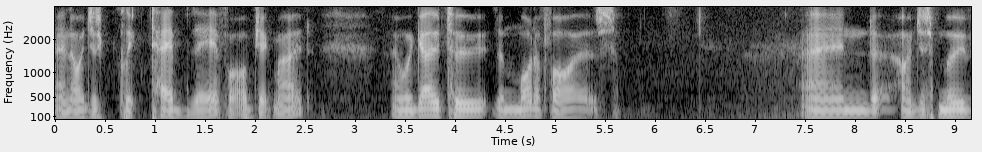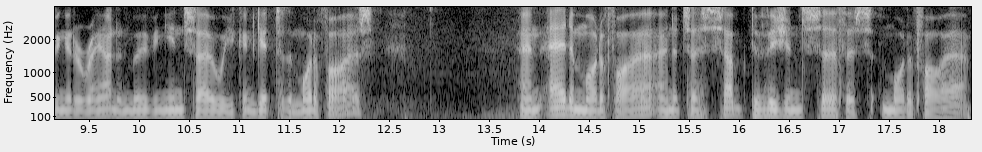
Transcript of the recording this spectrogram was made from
and I just click tab there for object mode and we go to the modifiers. And I'm just moving it around and moving in so we can get to the modifiers and add a modifier and it's a subdivision surface modifier.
